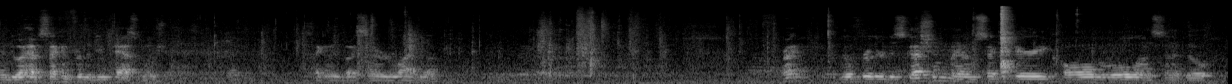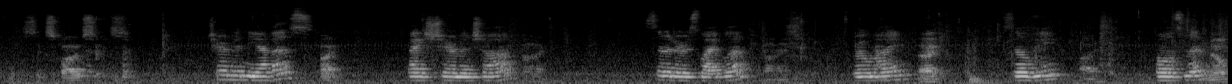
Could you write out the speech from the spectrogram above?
And do I have a second for the do pass motion? Seconded by Senator Libla. All right, no further discussion. Madam Secretary, call the roll on Senate Bill 656. Chairman Nieves, Aye. Vice Chairman Shaw, Aye. Senators Libla, Aye. Romine, Aye. Silvey, Aye. Holsman, No?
